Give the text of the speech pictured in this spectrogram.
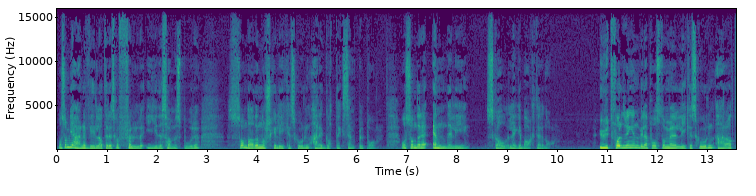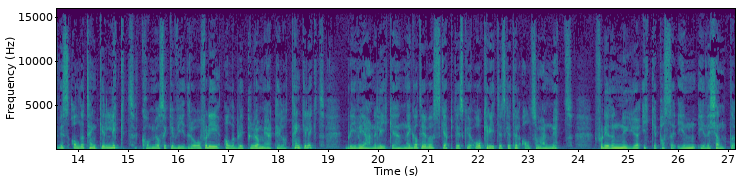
og som gjerne vil at dere skal følge i det samme sporet, som da Den norske likhetsskolen er et godt eksempel på, og som dere endelig skal legge bak dere nå. Utfordringen vil jeg påstå med likhetsskolen er at hvis alle tenker likt, kommer vi oss ikke videre, og fordi alle blir programmert til å tenke likt, blir vi gjerne like negative, skeptiske og kritiske til alt som er nytt fordi det nye ikke passer inn i det kjente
